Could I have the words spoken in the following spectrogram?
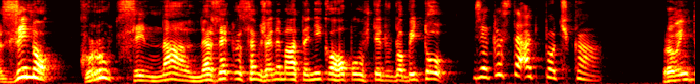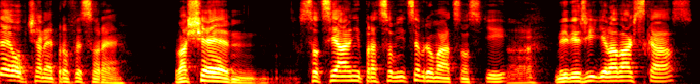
Zino Krucinál, neřekl jsem, že nemáte nikoho pouštět do bytu? Řekl jste, ať počká. Promiňte, občané profesore. Vaše hm, sociální pracovnice v domácnosti mi vyřídila váš zkaz,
